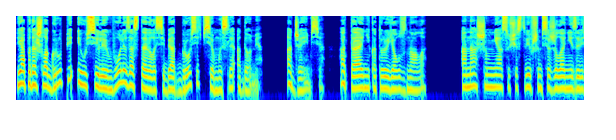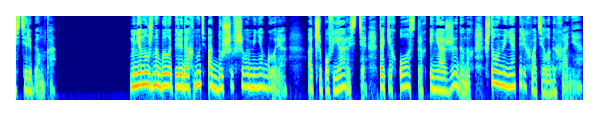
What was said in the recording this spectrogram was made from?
Я подошла к группе и усилием воли заставила себя отбросить все мысли о доме, о Джеймсе, о тайне, которую я узнала, о нашем неосуществившемся желании завести ребенка. Мне нужно было передохнуть от душившего меня горя, от шипов ярости, таких острых и неожиданных, что у меня перехватило дыхание.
